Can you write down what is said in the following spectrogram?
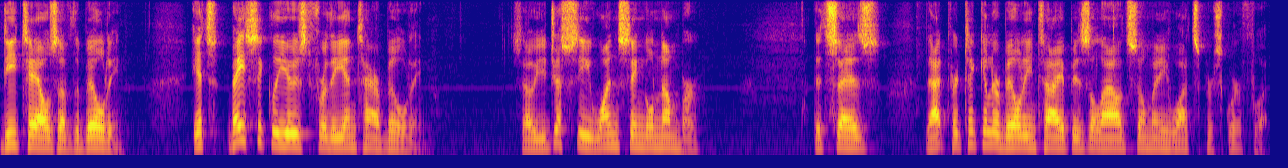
details of the building. It's basically used for the entire building. So you just see one single number that says that particular building type is allowed so many watts per square foot.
